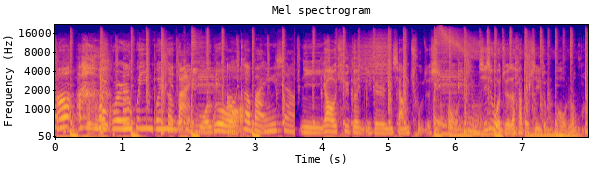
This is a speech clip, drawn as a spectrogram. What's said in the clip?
啊外国人婚姻观念都很薄 哦，弱。刻板印象。你要去跟一个人相处的时候，其实我觉得它都是一种包容啊。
